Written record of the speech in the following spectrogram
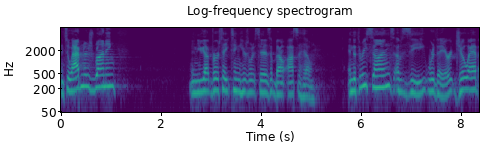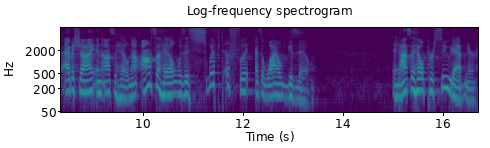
And so Abner's running, and you got verse 18. Here's what it says about Asahel. And the three sons of Z were there Joab, Abishai, and Asahel. Now, Asahel was as swift of foot as a wild gazelle. And Asahel pursued Abner,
